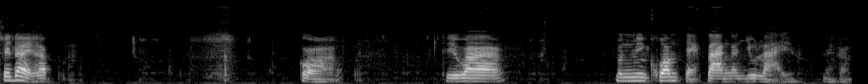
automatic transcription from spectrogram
ใช้ได้ครับ ก็ถือว่ามันมีความแตกต่างกันอยู่หลายนะครับ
